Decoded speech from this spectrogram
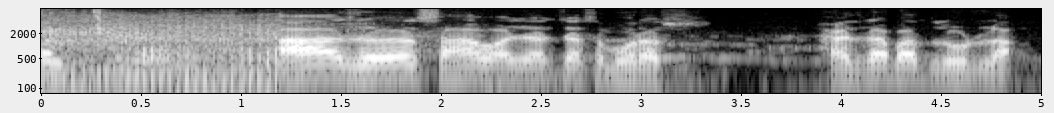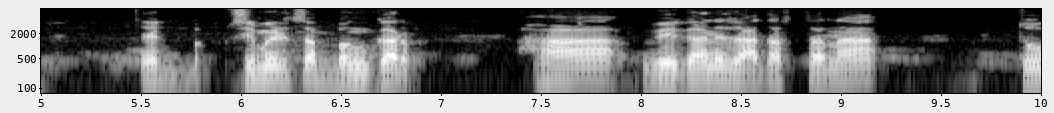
बोल आज सहा वाजाच्या समोरास हैदराबाद रोडला एक सिमेंटचा बंकर हा वेगाने जात असताना तो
